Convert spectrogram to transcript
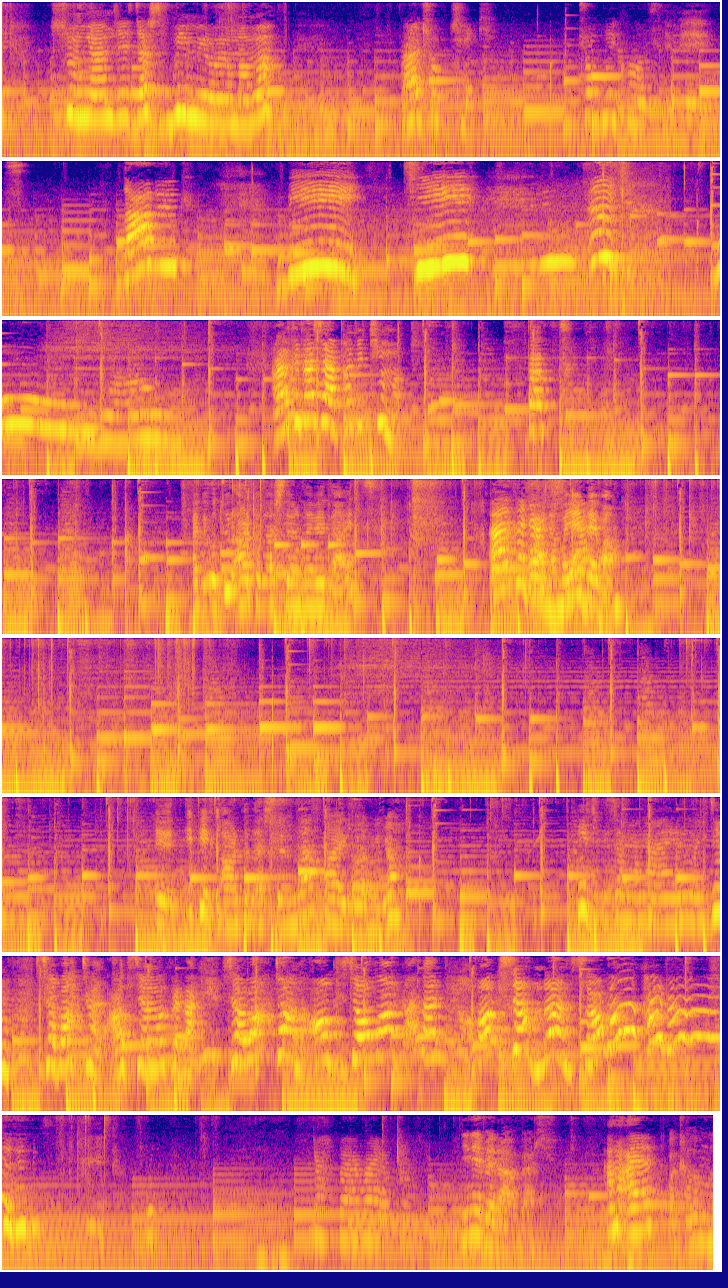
sonlandıracağız bilmiyorum ama. Daha çok çek. Çok büyük olsun. Evet. Daha büyük. Bir, iki, üç. Wow. Arkadaşlar patlatayım mı? Pat. Hadi otur arkadaşlarına veda et. Arkadaşlar. Oynamaya devam. Evet, İpek arkadaşlarından ayrılamıyor. Hiçbir zaman ayrılmadım. Sabahtan akşama kadar, sabahtan akşama kadar, akşamdan sabaha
